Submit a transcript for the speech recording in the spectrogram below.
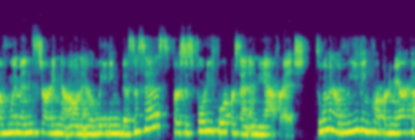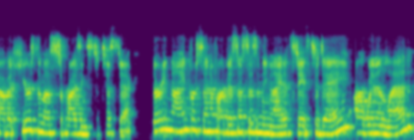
of women starting their own or leading businesses versus 44% in the average. So women are leaving corporate America, but here's the most surprising statistic 39% of our businesses in the United States today are women led,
